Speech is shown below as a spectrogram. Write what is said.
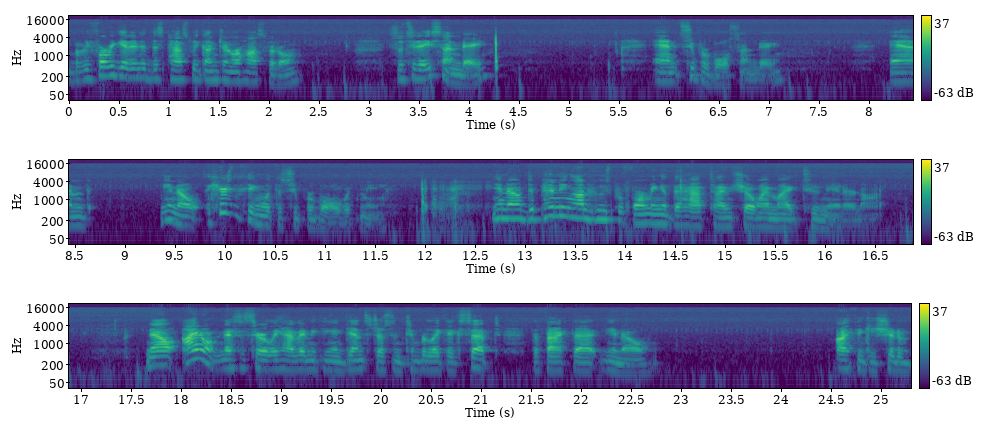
But before we get into this past week on General Hospital, so today's Sunday, and Super Bowl Sunday, and you know, here's the thing with the Super Bowl with me. You know, depending on who's performing at the halftime show, I might tune in or not. Now, I don't necessarily have anything against Justin Timberlake except the fact that, you know, I think he should have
